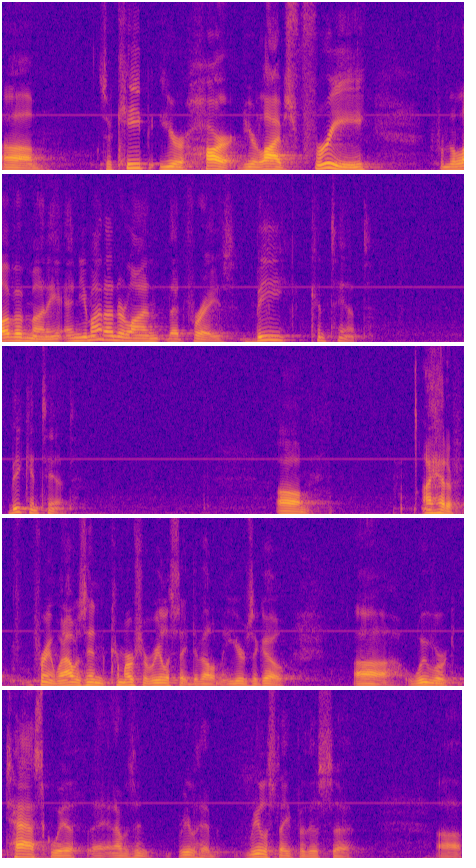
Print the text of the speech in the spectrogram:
Um, so keep your heart, your lives free from the love of money. And you might underline that phrase be content. Be content. Um, I had a friend, when I was in commercial real estate development years ago, uh, we were tasked with, and I was in real real estate for this uh, uh,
